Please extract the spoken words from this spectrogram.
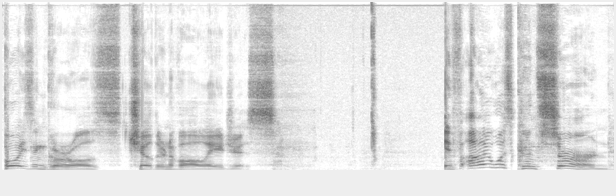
boys and girls, children of all ages, if I was concerned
